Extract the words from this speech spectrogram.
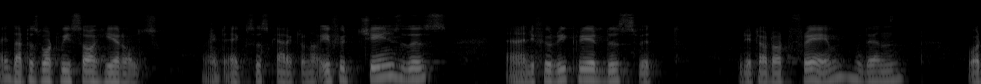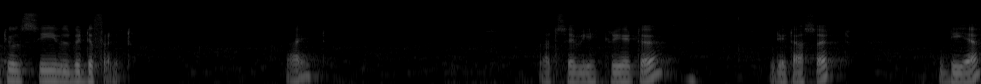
right? That is what we saw here also right is character. Now if you change this and if you recreate this with data dot frame then what you'll see will be different right? Let's say we create a data set df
